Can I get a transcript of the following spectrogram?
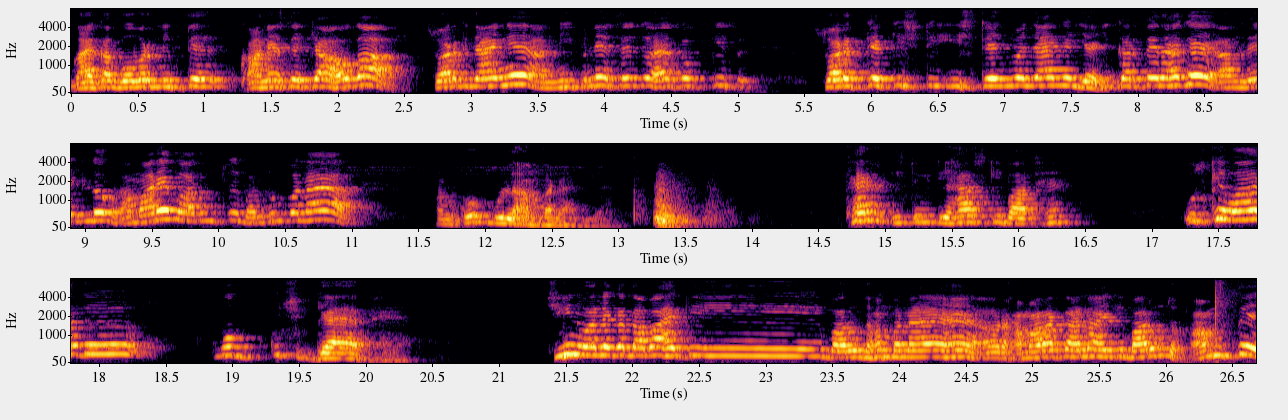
गाय का गोबर निपते खाने से क्या होगा? स्वर्ग जाएँगे, और नीपने से जो है तो किस स्वर्ग के किस स्टेज में जाएँगे? यही करते रह गए। अंग्रेज़ लोग हमारे बारूद से बंदूक बनाया, हमको गुलाम बना दिया। खैर तो इतिहास की बात है। उसके बाद, वो कुछ गैप है। चीन वाले का दावा है कि बारूद हम बनाए हैं और हमारा कहना है कि बारूद हमसे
